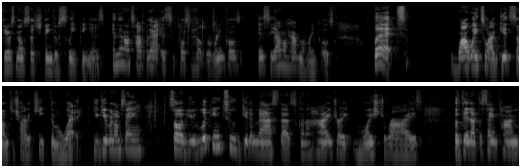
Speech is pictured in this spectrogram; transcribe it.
There's no such thing of sleepiness. And then on top of that, it's supposed to help with wrinkles. And see, I don't have no wrinkles. But why wait till I get some to try to keep them away? You get what I'm saying? So if you're looking to get a mask that's going to hydrate, moisturize, but then at the same time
